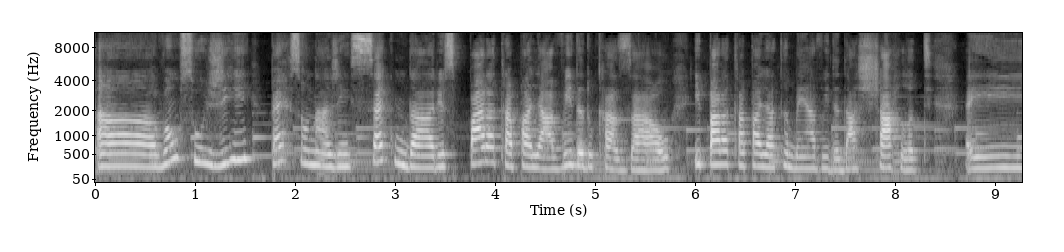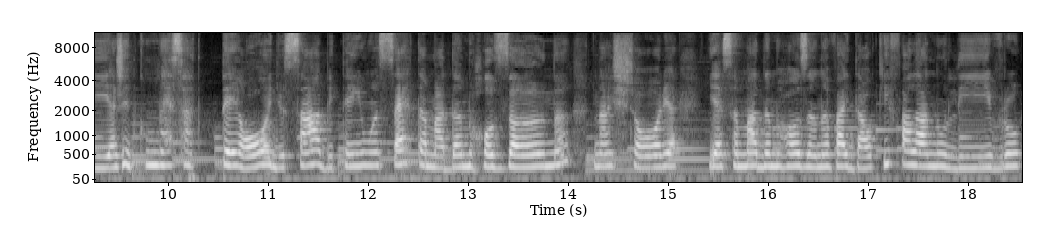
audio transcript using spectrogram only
ah, vão surgir personagens secundários para atrapalhar a vida do casal e para atrapalhar também a vida da Charlotte. E a gente começa a ter ódio, sabe? Tem uma certa Madame Rosana na história e essa Madame Rosana vai dar o que falar no livro,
